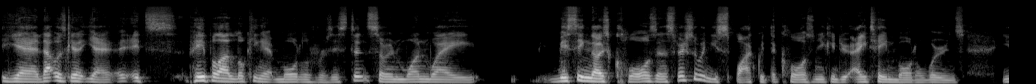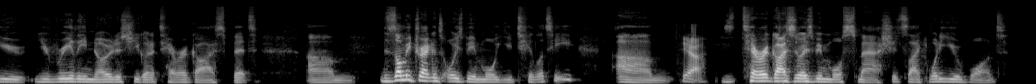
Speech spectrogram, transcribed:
Yeah, that was gonna. Yeah, it's people are looking at mortal resistance. So in one way, missing those claws, and especially when you spike with the claws, and you can do eighteen mortal wounds, you you really notice you got a Terrorgeist. But um, the zombie dragon's always been more utility. Um, yeah, Terrorgeist has always been more smash. It's like, what do you want?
